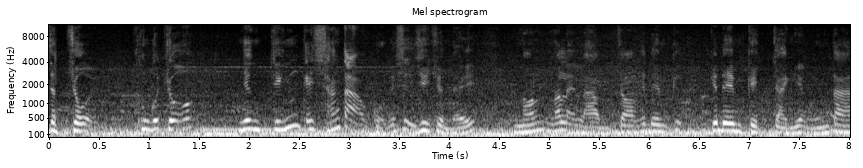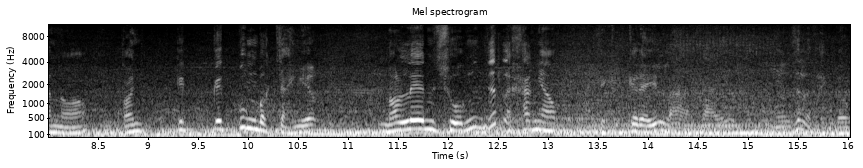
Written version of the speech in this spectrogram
chật trội, không có chỗ nhưng chính cái sáng tạo của cái sự di chuyển đấy nó nó lại làm cho cái đêm cái, cái đêm kịch trải nghiệm của chúng ta nó có cái cái cung bậc trải nghiệm nó lên xuống rất là khác nhau thì cái, cái đấy là cái rất là thành công.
